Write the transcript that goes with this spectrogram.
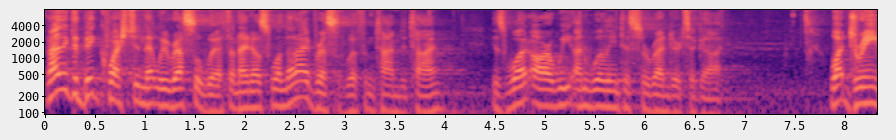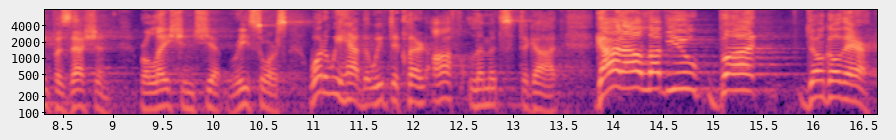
And I think the big question that we wrestle with, and I know it's one that I've wrestled with from time to time, is what are we unwilling to surrender to God? What dream, possession, relationship, resource, what do we have that we've declared off limits to God? God, I'll love you, but don't go there.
